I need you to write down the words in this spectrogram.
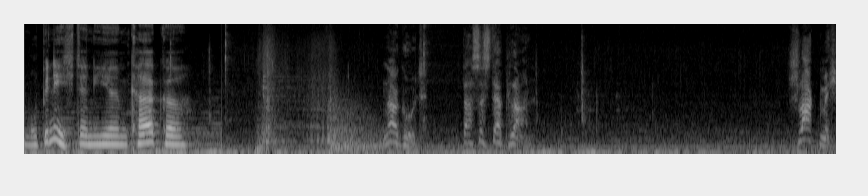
wo bin ich denn hier im Kerker? Na gut, das ist der Plan. Schlag mich.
